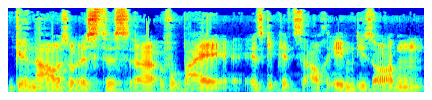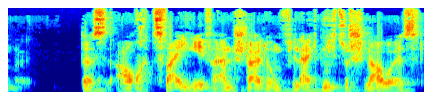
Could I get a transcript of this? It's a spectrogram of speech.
Genau, so ist es. Äh, wobei es gibt jetzt auch eben die Sorgen, dass auch 2G-Veranstaltungen vielleicht nicht so schlau ist.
